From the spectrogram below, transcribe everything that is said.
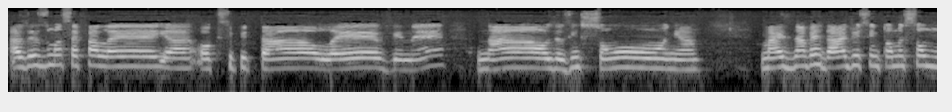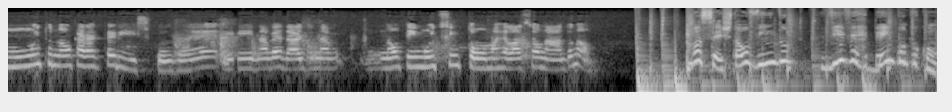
às vezes uma cefaleia occipital leve, né? Náuseas, insônia, mas na verdade os sintomas são muito não característicos, né? E na verdade não tem muito sintoma relacionado, não. Você está ouvindo viverbem.com.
